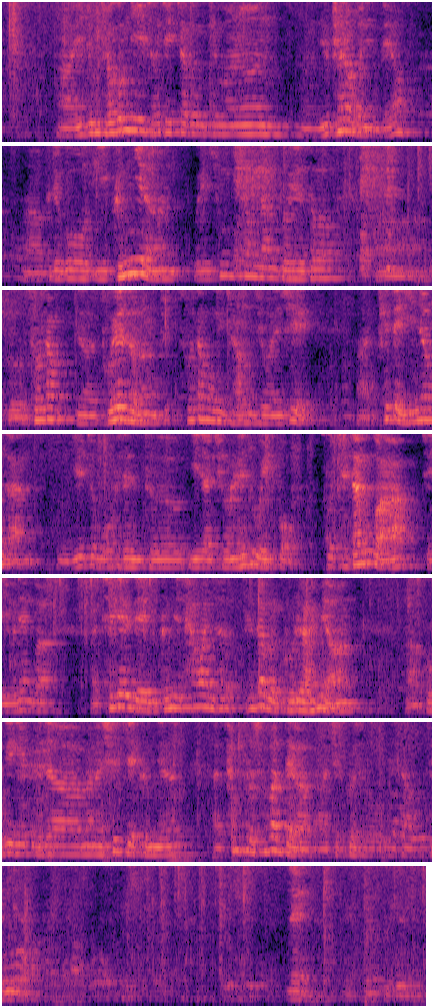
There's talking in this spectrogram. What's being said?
어, 이중 저금리 정책 자금 규모는 6천억 원인데요. 어, 그리고 이 금리는 우리 충청남도에서 어, 그 소상 어, 도에서는 소상공인 자금 지원 시 아, 최대 2년간 1.5% 이자 지원을 해주고 있고 또 재단과 저희 은행과 체결된 금리 상환 협약을 고려하면 어, 고객이 부담하는 실제 금리는 한3% 초반대가 어, 될 것으로 예상됩니다. 네. 네, 기자님.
